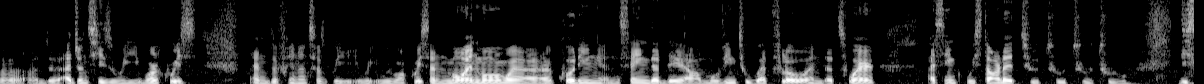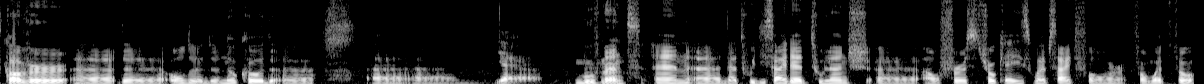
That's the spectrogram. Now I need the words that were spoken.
uh, the agencies we work with, and the freelancers we, we, we work with, and more and more were quoting and saying that they are moving to Webflow, and that's where I think we started to to to to discover uh, the all the the no code uh, uh, um, yeah movement and uh, that we decided to launch uh, our first showcase website for for Webflow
